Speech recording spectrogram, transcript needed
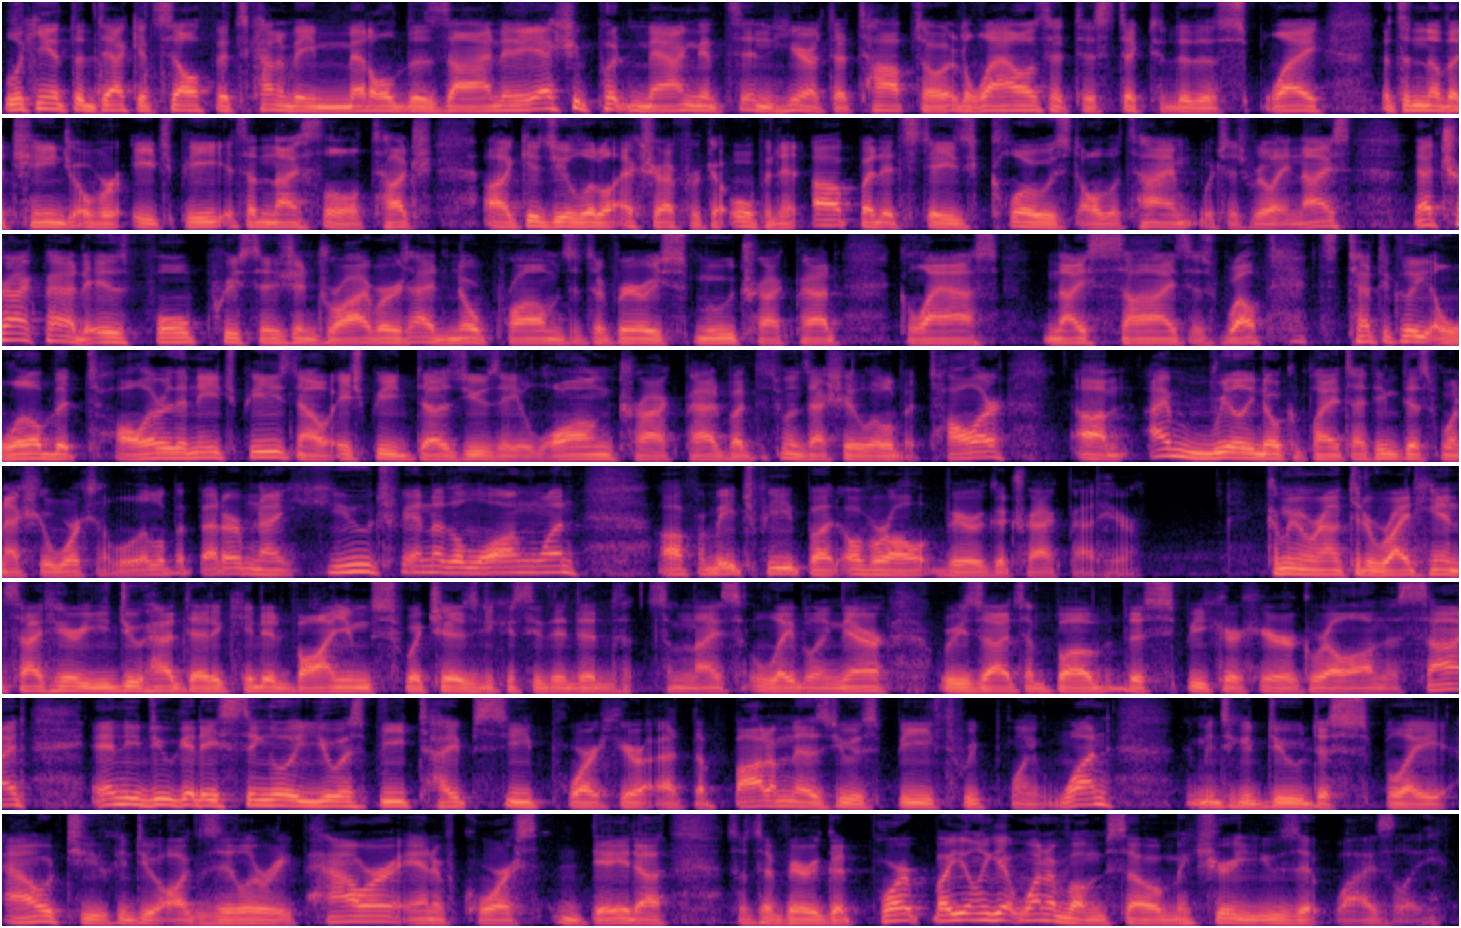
Looking at the deck itself, it's kind of a metal design, and they actually put magnets in here at the top, so it allows it to stick to the display. That's another change over HP. It's a nice little touch. Uh, gives you a little extra effort to open it up, but it stays closed all the time, which is really nice. That trackpad is full precision drivers. I had no problems. It's a very smooth trackpad, glass, nice size as well. It's technically a little bit taller than HP's. Now, HP does use a long trackpad, but this one's actually a little bit taller. Um, I'm really no complaints. I think this one actually works a little bit better. I'm not a huge fan of the long one uh, from HP, but overall, very good trackpad here. Coming around to the right hand side here, you do have dedicated volume switches. You can see they did some nice labeling there. Resides above the speaker here grill on the side. And you do get a single USB type C port here at the bottom that is USB 3.1. That means you can do display out, you can do auxiliary power, and of course data. So it's a very good port, but you only get one of them. So make sure you use it wisely.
